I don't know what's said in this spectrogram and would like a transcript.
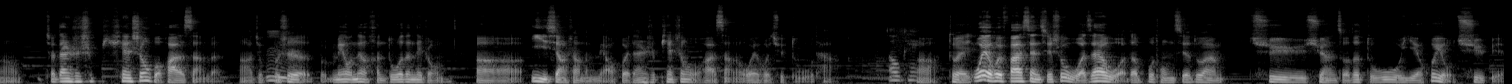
啊、就但是是偏生活化的散文啊，就不是、没有那很多的那种呃意象上的描绘，但是是偏生活化的散文，我也会去读它。OK，啊，对我也会发现，其实我在我的不同阶段去选择的读物也会有区别。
